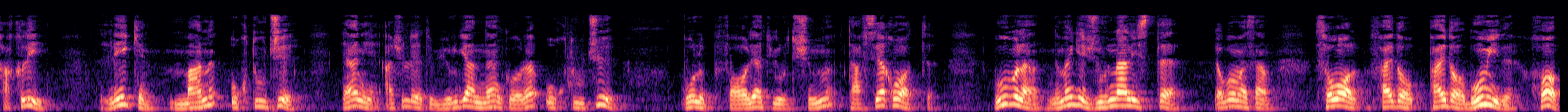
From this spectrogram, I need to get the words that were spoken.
Haqli. Lekin mani o'qituvchi ya'ni ashula aytib yurgandan ko'ra o'qituvchi bo'lib faoliyat yuritishimni tavsiya qilyapti. Bu bilan nimaga jurnalistda yo bo'lmasam savol paydo paydo bo'lmaydi. Ho'p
